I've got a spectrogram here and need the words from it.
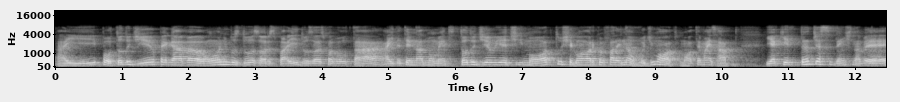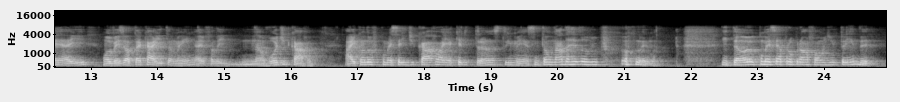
Aí, pô, todo dia eu pegava ônibus, duas horas para ir, duas horas para voltar. Aí, em determinado momento, todo dia eu ia de moto. Chegou uma hora que eu falei: não, vou de moto, moto é mais rápido. E aquele tanto de acidente na BR, aí uma vez eu até caí também. Aí eu falei: não, vou de carro. Aí, quando eu comecei a ir de carro, aí aquele trânsito imenso, então nada resolveu o problema. Então, eu comecei a procurar uma forma de empreender.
